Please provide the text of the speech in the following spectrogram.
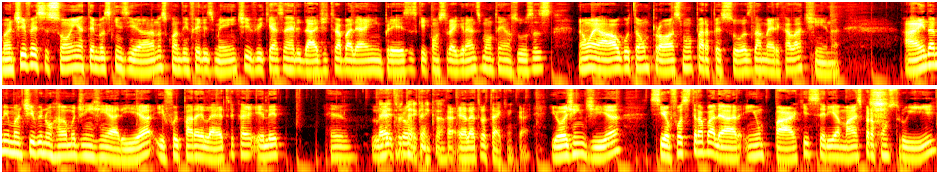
Mantive esse sonho até meus 15 anos, quando infelizmente vi que essa realidade de trabalhar em empresas que constroem grandes montanhas russas não é algo tão próximo para pessoas da América Latina. Ainda me mantive no ramo de engenharia e fui para a elétrica ele, el- Eletrotécnica. eletrotécnica. E hoje em dia, se eu fosse trabalhar em um parque, seria mais para construir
